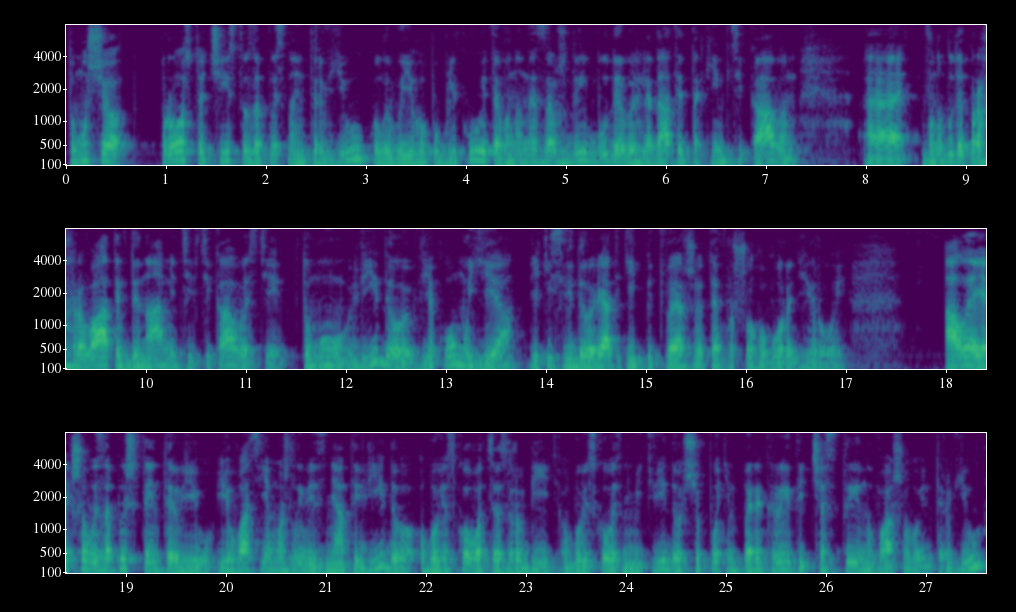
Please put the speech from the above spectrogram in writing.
Тому що просто чисто записане інтерв'ю, коли ви його публікуєте, воно не завжди буде виглядати таким цікавим. Е, Воно буде програвати в динаміці, в цікавості, тому відео, в якому є якийсь відеоряд, який підтверджує те, про що говорить герой. Але якщо ви запишете інтерв'ю і у вас є можливість зняти відео, обов'язково це зробіть, обов'язково зніміть відео, щоб потім перекрити частину вашого інтерв'ю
